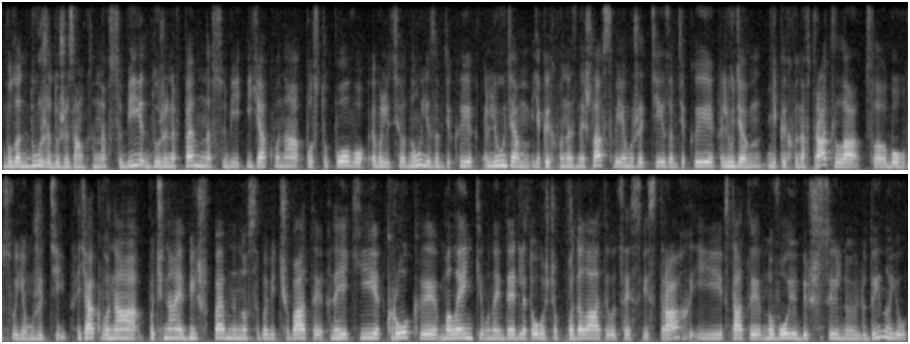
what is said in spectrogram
була дуже дуже замкнена в собі, дуже невпевнена в собі, і як вона поступово еволюціонує завдяки людям, яких вона знайшла в своєму житті, завдяки людям, яких вона втратила, слава Богу, в своєму житті. Як вона починає більш впевнено себе відчувати, на які кроки маленькі вона йде для того, щоб подолати оцей свій страх і стати новою, більш сильною людиною.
